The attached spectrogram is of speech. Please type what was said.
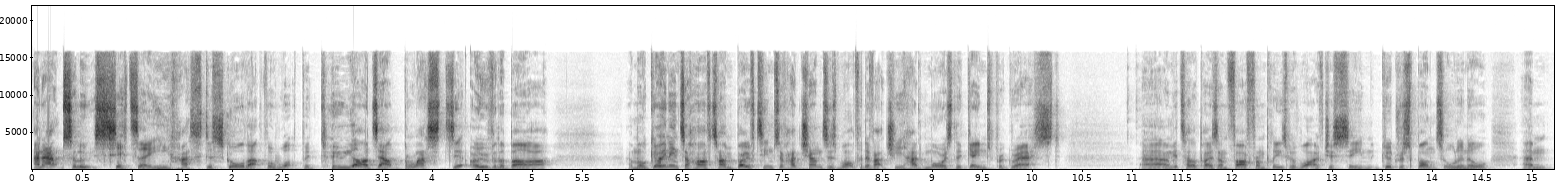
An absolute sitter. He has to score that for Watford. Two yards out, blasts it over the bar. And while going into half time, both teams have had chances. Watford have actually had more as the game's progressed. Uh, I'm going to tell the players I'm far from pleased with what I've just seen. Good response all in all. Um,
